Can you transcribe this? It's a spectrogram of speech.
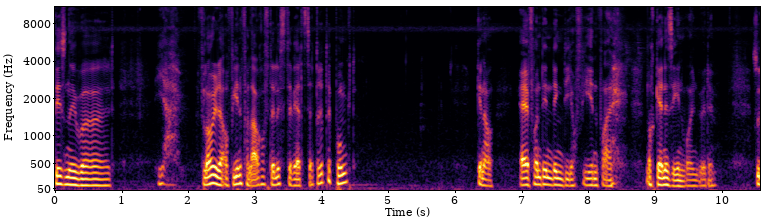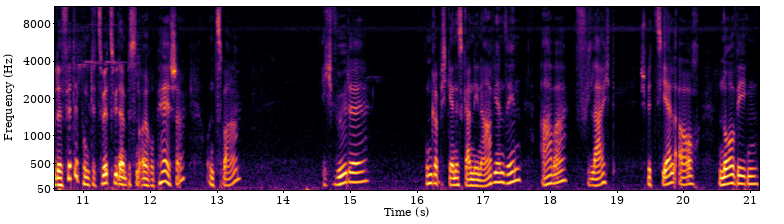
Disney World. Ja, Florida auf jeden Fall auch auf der Liste wäre jetzt der dritte Punkt. Genau, äh, von den Dingen, die ich auf jeden Fall noch gerne sehen wollen würde. So, der vierte Punkt, jetzt wird es wieder ein bisschen europäischer. Und zwar ich würde unglaublich gerne Skandinavien sehen, aber vielleicht speziell auch Norwegen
